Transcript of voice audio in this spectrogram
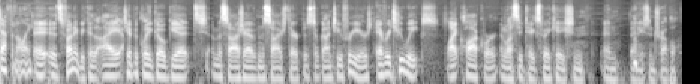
definitely. It- It's funny because I typically go get a massage. I have a massage therapist I've gone to for years. Every two weeks, like clockwork, unless he takes vacation, and then he's in trouble.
